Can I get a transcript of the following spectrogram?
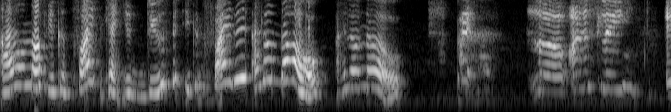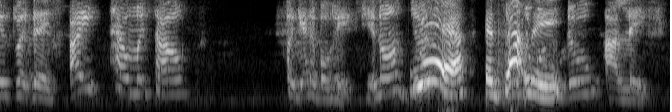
I don't know if you can fight. Can't you? Do you think you can fight it? I don't know. I don't know. I, look, honestly, it's like this. I tell myself, forget about it. You know. yeah, exactly. Do I live?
